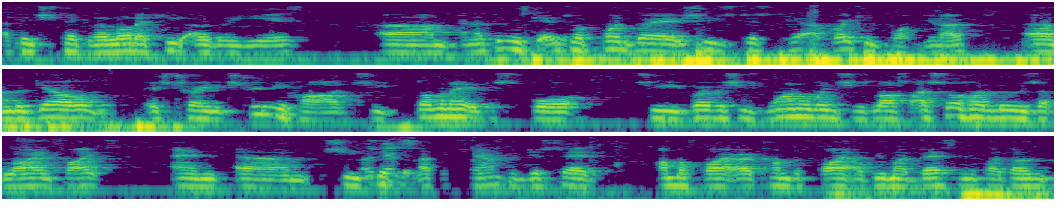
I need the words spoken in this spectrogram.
I think she's taken a lot of heat over the years. Um, and I think it's getting to a point where she's just hit a breaking point. You know, um, the girl is trained extremely hard. She dominated the sport. She, whether she's won or when she's lost, I saw her lose at lion fights, and um, she took it like a champ and just said, "I'm a fighter. I come to fight. I'll do my best, and if I don't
